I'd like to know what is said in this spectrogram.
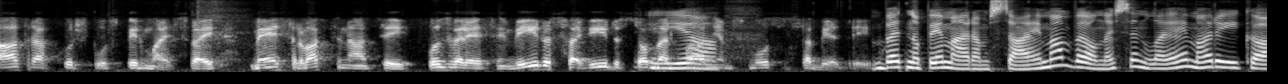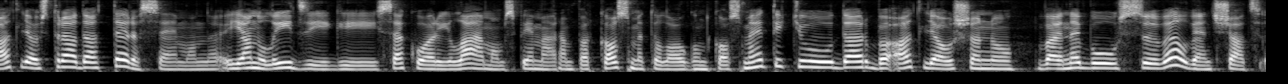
ātrāk, kurš būs pirmais? Vai mēs ar vakcināciju uzvarēsim vīrusu, vai vīrus tomēr Jā. pārņems mūsu sabiedrību? Bet, nu, piemēram, Saimam vēl nesen lēma arī, ka atļauj strādāt terasēm. Un, ja nu līdzīgi seko arī lēmums, piemēram, par kosmetologu un kosmētiķu darba atļaušanu, vai nebūs vēl viens šāds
